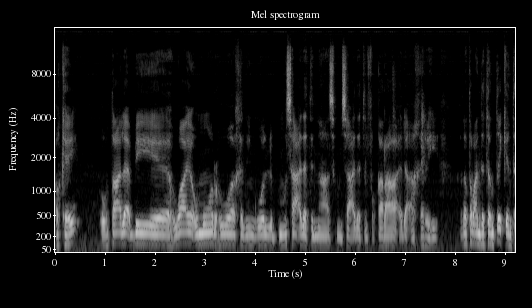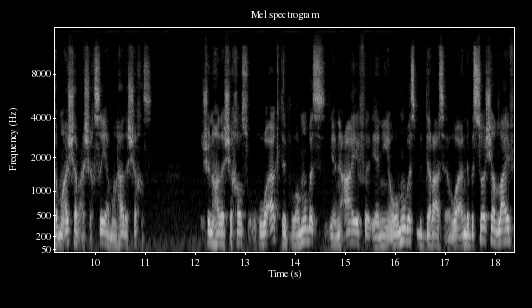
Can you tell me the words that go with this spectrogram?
okay؟ وطالع بهواية أمور هو خلينا نقول بمساعدة الناس بمساعده الفقراء إلى آخره. هذا طبعا ده تنطيك أنت مؤشر على الشخصية مال هذا الشخص. شنو هذا الشخص؟ هو active هو مو بس يعني عايف يعني هو مو بس بالدراسة هو عنده بال social life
